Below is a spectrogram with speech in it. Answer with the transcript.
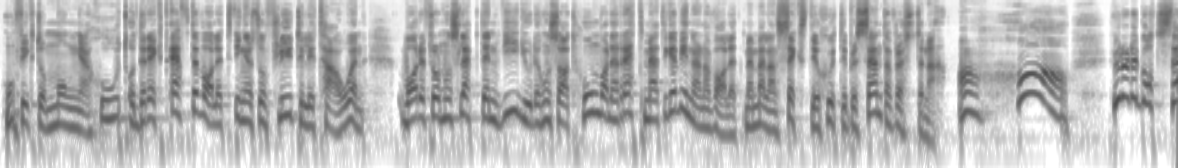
Hon fick då många hot och direkt efter valet tvingades hon fly till Litauen, varifrån hon släppte en video där hon sa att hon var den rättmätiga vinnaren av valet med mellan 60 och 70 procent av rösterna. Aha! Hur har det gått sen?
